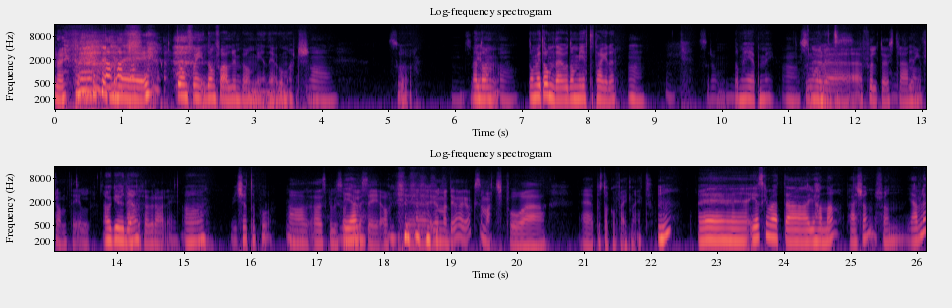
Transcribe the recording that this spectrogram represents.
Nej. Nej. De, får, in- de får aldrig vara med när jag går match. Ja. Så, Mm, så Men de- de vet om det och de är jättetaggade. Mm. Så de, de hejar på mig. Mm. Så nu är det fullt ös träning fram till, Ja gud ja. februari. ja. Vi köttar på. Ja, ja, det ska bli så kul vi. att se. Och, eh, du har ju också match på, eh, på Stockholm Fight Night. Mm. Eh, jag ska möta Johanna Persson från Gävle.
